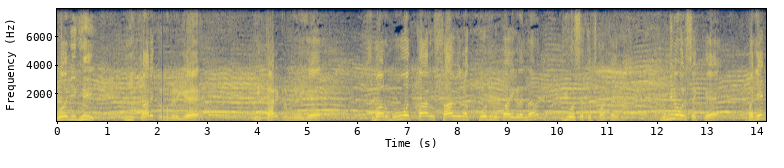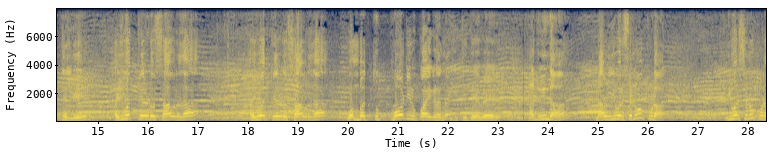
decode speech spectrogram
ಯುವ ನಿಧಿ ಈ ಕಾರ್ಯಕ್ರಮಗಳಿಗೆ ಈ ಕಾರ್ಯಕ್ರಮಗಳಿಗೆ ಸುಮಾರು ಮೂವತ್ತಾರು ಸಾವಿರ ಕೋಟಿ ರೂಪಾಯಿಗಳನ್ನು ಈ ವರ್ಷ ಖರ್ಚು ಮಾಡ್ತಾ ಇದ್ದೀವಿ. ಮುಂದಿನ ವರ್ಷಕ್ಕೆ ಬಜೆಟ್ನಲ್ಲಿ ಐವತ್ತೆರಡು ಸಾವಿರದ ಐವತ್ತೆರಡು ಸಾವಿರದ ಒಂಬತ್ತು ಕೋಟಿ ರೂಪಾಯಿಗಳನ್ನು ಇಟ್ಟಿದ್ದೇವೆ. ಅದರಿಂದ ನಾವು ಈ ವರ್ಷನೂ ಕೂಡ, ಈ ವರ್ಷನೂ ಕೂಡ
